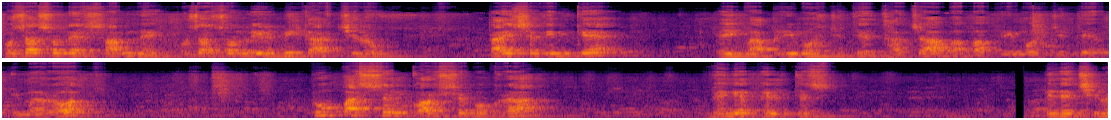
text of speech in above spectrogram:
প্রশাসনের সামনে প্রশাসন নির্বিকার ছিল। তাই সেদিনকে এই বাবরি মসজিদের ধাঁচা বা বাবরি মসজিদের ইমারত টু পার্সেন্ট কর সেবকরা ভেঙে ফেলতে পেরেছিল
